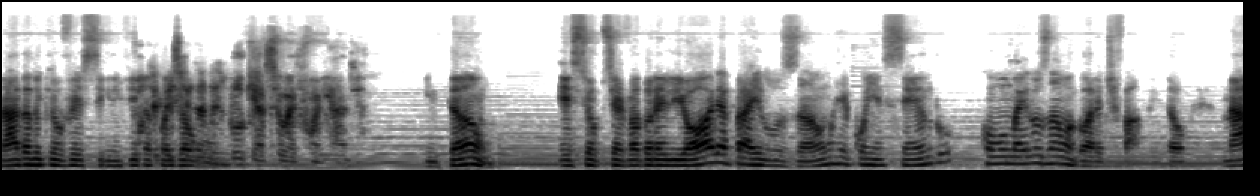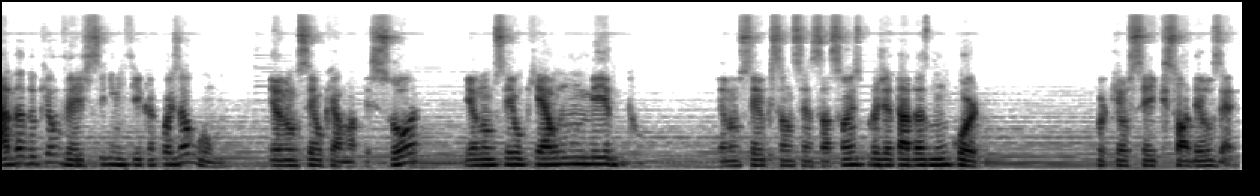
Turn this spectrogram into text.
Nada do que eu vejo significa Você coisa alguma. desbloquear seu iPhone, Então, esse observador ele olha para a ilusão, reconhecendo como uma ilusão agora de fato. Então, nada do que eu vejo significa coisa alguma. Eu não sei o que é uma pessoa, eu não sei o que é um medo. Eu não sei o que são sensações projetadas num corpo, porque eu sei que só Deus é.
